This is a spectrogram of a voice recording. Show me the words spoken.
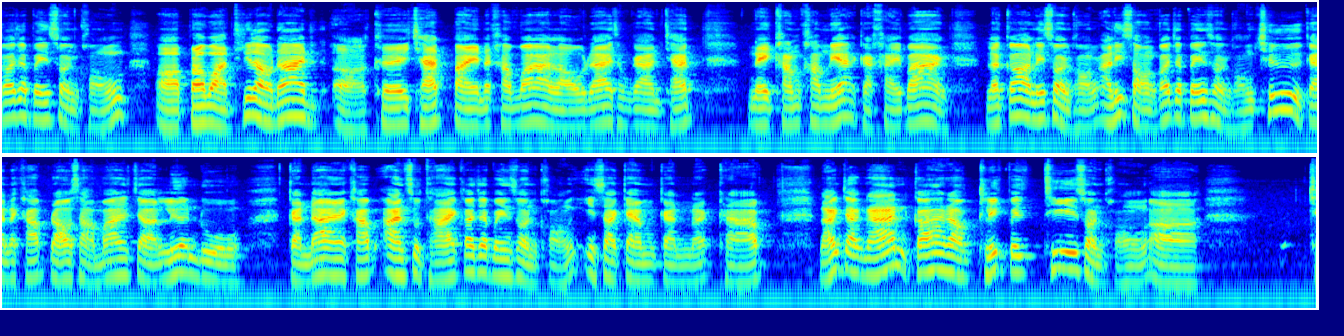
ก็จะเป็นส่วนของอประวัติที่เราได้เคยแชทไปนะครับว่าเราได้ทำการแชทในคำคำนี้กับใครบ้าง แล้วก็ในส่วนของอันที่ 2 ก็จะเป็นส่วนของชื่อกันนะครับ เราสามารถจะเลื่อนดูกันได้นะครับ อันสุดท้ายก็จะเป็นส่วนของ Instagram กันนะครับ หลังจากนั้นก็ให้เราคลิกไปที่ส่วนของแช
